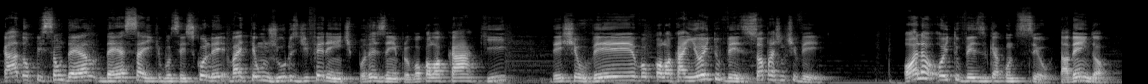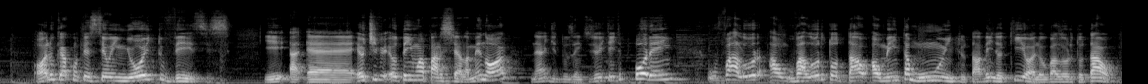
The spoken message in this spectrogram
cada opção dela, dessa aí que você escolher vai ter um juros diferente. Por exemplo, eu vou colocar aqui, deixa eu ver, vou colocar em oito vezes, só pra gente ver. Olha oito vezes o que aconteceu, tá vendo? Ó? Olha o que aconteceu em oito vezes. E é, eu, tive, eu tenho uma parcela menor, né, de 280, porém o valor, o valor total aumenta muito, tá vendo aqui, olha, o valor total,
